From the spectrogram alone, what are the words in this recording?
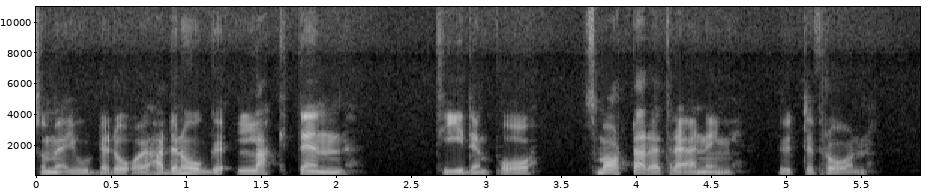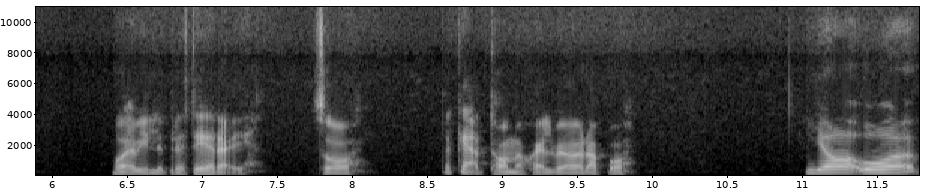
Som jag gjorde då. Jag hade nog lagt den tiden på smartare träning utifrån vad jag ville prestera i. Så det kan jag ta mig själv i öra på. Ja, och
